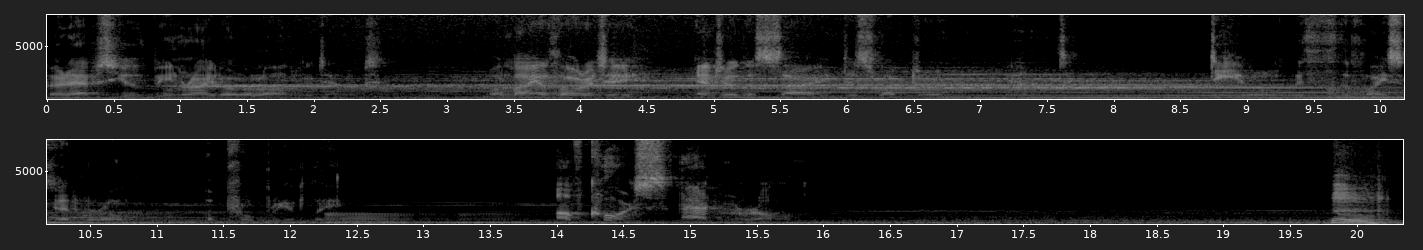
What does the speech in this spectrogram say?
Perhaps you've been right all along, Lieutenant. On my authority, enter the Psi Disruptor and deal with the Vice Admiral appropriately. Of course, Admiral. Hmm.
